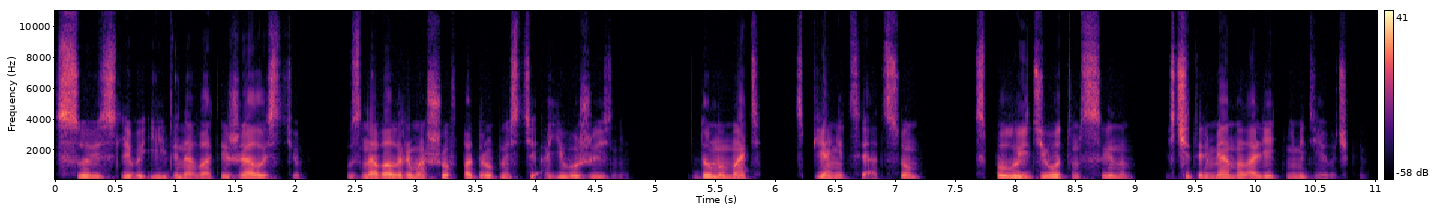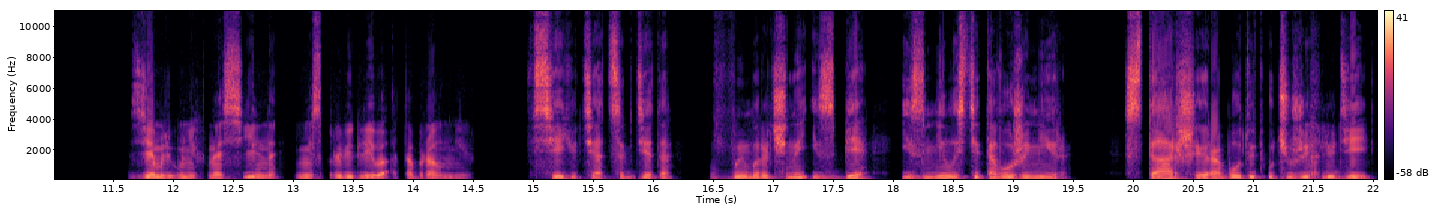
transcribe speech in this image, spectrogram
С совестливой и виноватой жалостью узнавал Ромашов подробности о его жизни. Дома мать с пьяницей отцом, с полуидиотом сыном и с четырьмя малолетними девочками. Землю у них насильно и несправедливо отобрал мир. Все ютятся где-то в выморочной избе из милости того же мира. Старшие работают у чужих людей,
